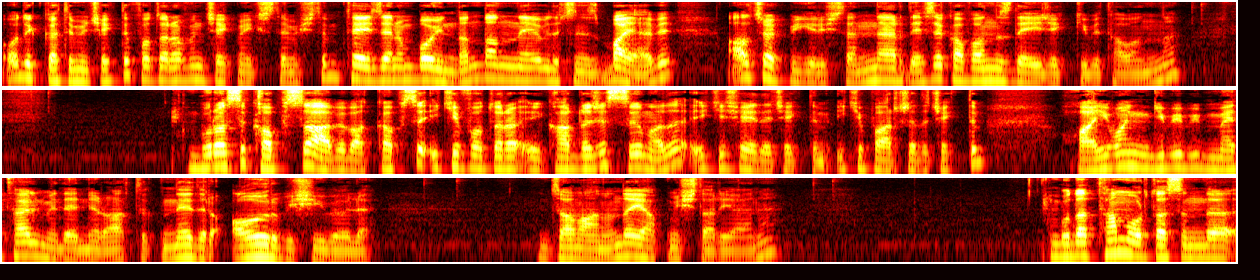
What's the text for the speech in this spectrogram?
O dikkatimi çekti. Fotoğrafını çekmek istemiştim. Teyzenin boyundan da anlayabilirsiniz. Bayağı bir alçak bir girişten. Neredeyse kafanız değecek gibi tavanına. Burası kapısı abi bak kapısı iki fotoğraf kadraja sığmadı. İki şeyde çektim. iki parçada çektim. Hayvan gibi bir metal mi denir artık nedir ağır bir şey böyle. Zamanında yapmışlar yani. Bu da tam ortasında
